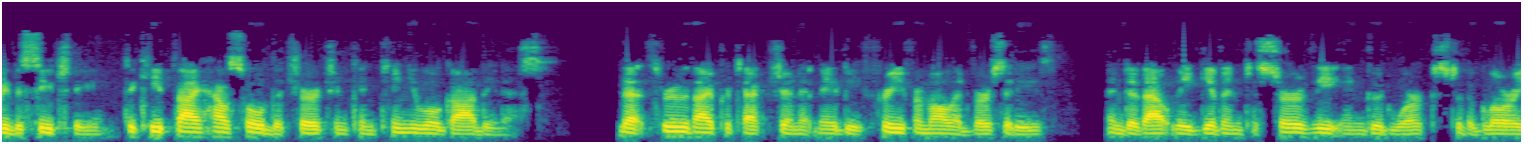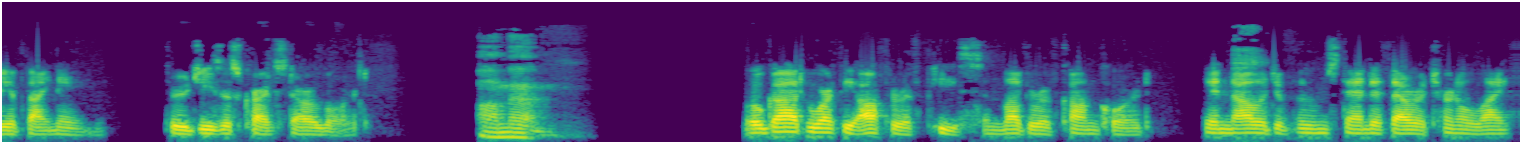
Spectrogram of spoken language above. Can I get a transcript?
we beseech thee to keep thy household the church in continual godliness, that through thy protection it may be free from all adversities, and devoutly given to serve thee in good works to the glory of thy name, through Jesus Christ our Lord. Amen. O God, who art the author of peace and lover of concord, in knowledge of whom standeth our eternal life,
